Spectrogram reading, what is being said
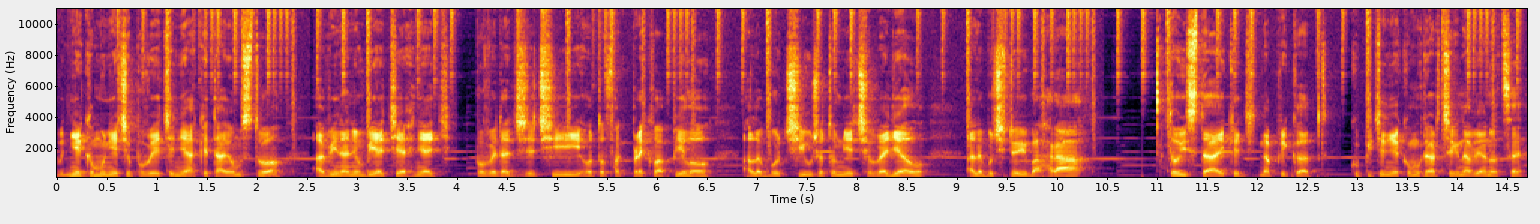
niekomu niečo poviete, nejaké tajomstvo a vy na ňom viete hneď povedať, že či ho to fakt prekvapilo, alebo či už o tom niečo vedel, alebo či to iba hrá. To isté aj keď napríklad kúpite niekomu darček na Vianoce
